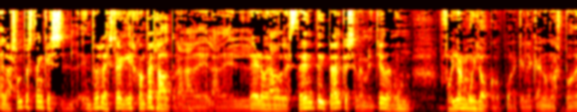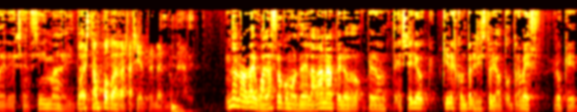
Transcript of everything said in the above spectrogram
el asunto está en que es- entonces la historia que quieres contar es la otra, la, de, la del héroe adolescente y tal, que se ve metido en un follón muy loco, porque le caen unos poderes encima y tal. Pues tampoco hagas así el primer número. No, no, da igual, hazlo como te dé la gana, pero, pero en serio, ¿quieres contar esa historia ot- otra vez? Creo que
